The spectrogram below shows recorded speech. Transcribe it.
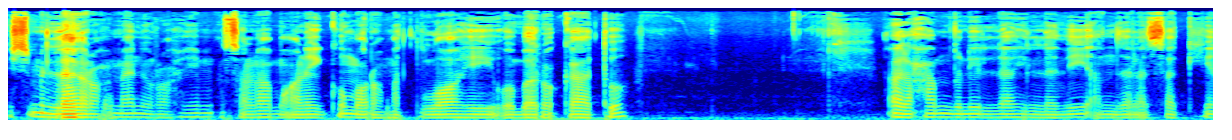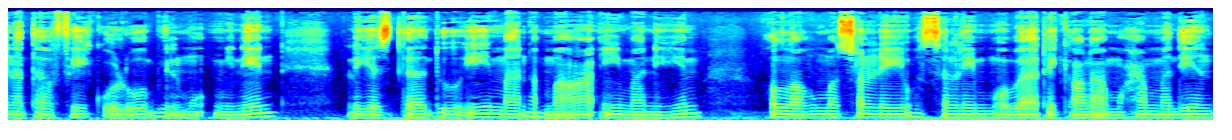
Bismillahirrahmanirrahim. Assalamualaikum warahmatullahi wabarakatuh. Alhamdulillahilladzi anzala sakinata fi qulubil mu'minin liyazdadu imanan ma'a imanihim. Allahumma salli wa sallim wa barik ala Muhammadin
